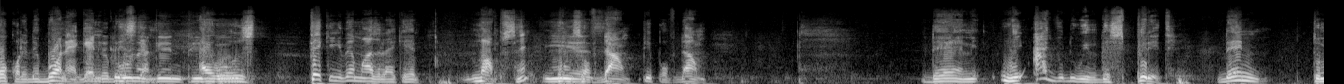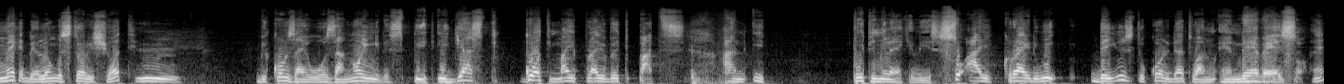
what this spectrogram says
local, the born again The born Christian. again I was taking them as like a mobs, eh? things Yes. of down, people of down. Then we argued with the spirit. Then, to make the long story short, because I was annoying the spirit, he just got my private parts and it put me like this. So I cried. We, they used to call that one endeveso. Eh?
